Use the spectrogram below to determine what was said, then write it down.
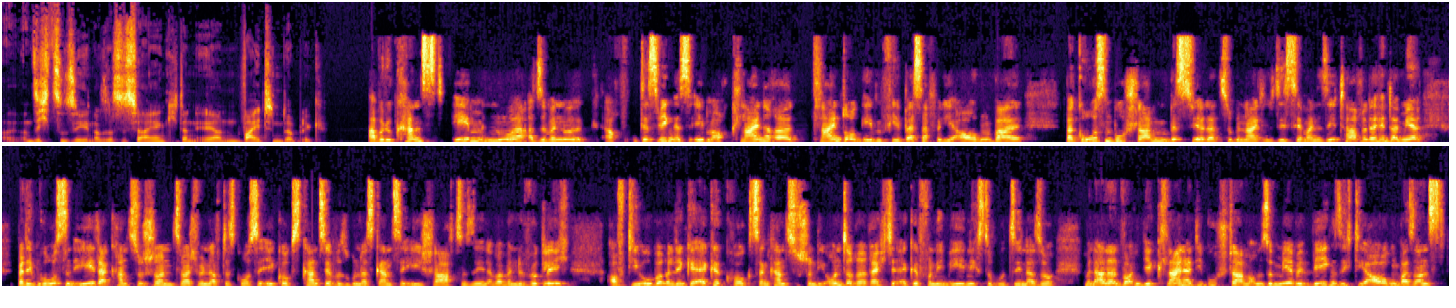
an sich zu sehen. Also, das ist ja eigentlich dann eher ein weitender Blick. Aber du kannst eben nur, also wenn du auch, deswegen ist eben auch kleinerer Kleindruck eben viel besser für die Augen, weil bei großen Buchstaben bist du ja dazu geneigt, du siehst ja meine Seetafel da hinter mir, bei dem großen E, da kannst du schon, zum Beispiel, wenn du auf das große E guckst, kannst du ja versuchen, das ganze E scharf zu sehen. Aber wenn du wirklich auf die obere linke Ecke guckst, dann kannst du schon die untere rechte Ecke von dem E nicht so gut sehen. Also mit anderen Worten, je kleiner die Buchstaben, umso mehr bewegen sich die Augen, weil sonst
